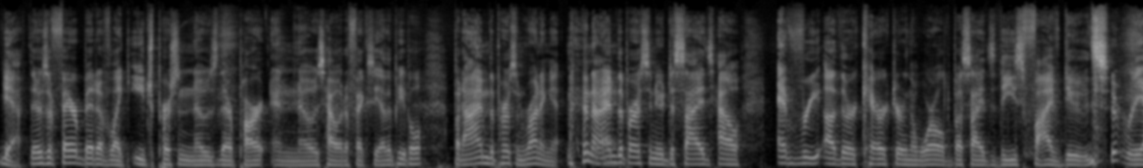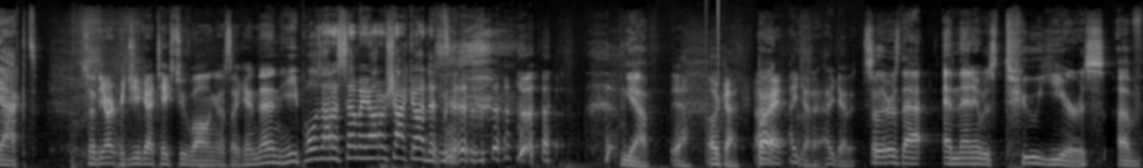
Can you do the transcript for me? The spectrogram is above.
yeah, there's a fair bit of like each person knows their part and knows how it affects the other people, but I'm the person running it. And I'm the person who decides how every other character in the world besides these five dudes react. So the RPG guy takes too long, and it's like, and then he pulls out a semi-auto shotgun. Yeah. yeah. Okay. All right. I get it. I get it. So there's that. And then it was two years of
